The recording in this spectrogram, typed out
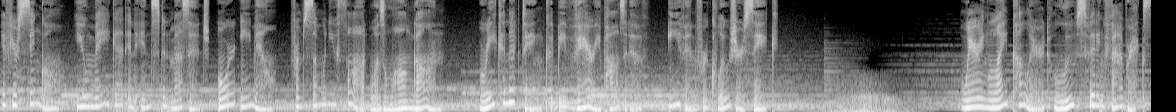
If you're single, you may get an instant message or email from someone you thought was long gone. Reconnecting could be very positive, even for closure's sake. Wearing light colored, loose fitting fabrics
